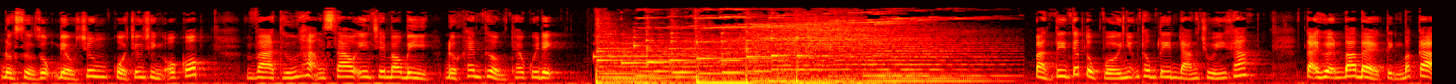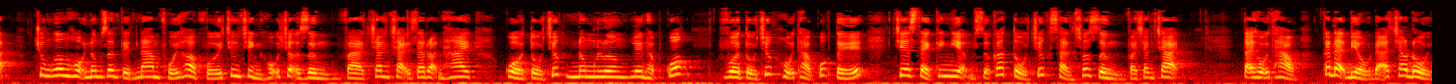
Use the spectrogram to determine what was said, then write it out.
được sử dụng biểu trưng của chương trình ô cốp và thứ hạng sao in trên bao bì được khen thưởng theo quy định. Bản tin tiếp tục với những thông tin đáng chú ý khác. Tại huyện Ba Bể, tỉnh Bắc Cạn, Trung ương Hội Nông dân Việt Nam phối hợp với chương trình hỗ trợ rừng và trang trại giai đoạn 2 của Tổ chức Nông lương Liên Hợp Quốc vừa tổ chức hội thảo quốc tế chia sẻ kinh nghiệm giữa các tổ chức sản xuất rừng và trang trại. Tại hội thảo, các đại biểu đã trao đổi,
